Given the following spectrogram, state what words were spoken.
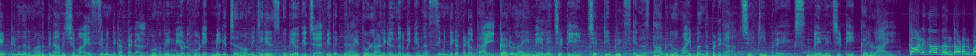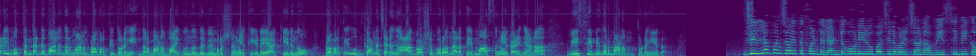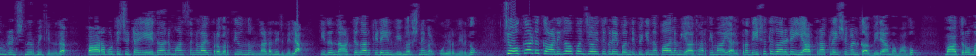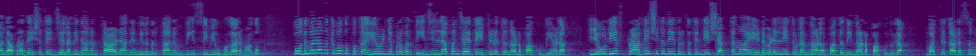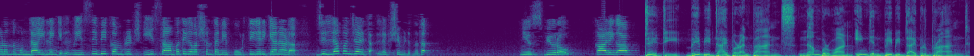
കെട്ടിട നിർമ്മാണത്തിന് ആവശ്യമായ സിമന്റ് കട്ടകൾ. ഗുണമേന്മയോടുകൂടി മികച്ച റോ മെറ്റീരിയൽസ് ഉപയോഗിച്ച് വിദഗ്ധരായ തൊഴിലാളികൾ നിർമ്മിക്കുന്ന സിമന്റ് കട്ടകൾക്കായി കരുളായി മേലേച്ചെട്ടിയിൽ ചെട്ടി ബ്രിക്സ് എന്ന സ്ഥാപനവുമായി ബന്ധപ്പെടുക. ചെട്ടി ബ്രിക്സ് മേലേച്ചെട്ടി കരുളായി. കാളികാവ് വെന്തോടൻ പഴി മുത്തൻ മുത്തൻതണ്ട് പാലം നിർമ്മാണം പ്രവൃത്തി തുടങ്ങി. നിർമ്മാണം വൈകുന്നത് വിമർശനങ്ങൾക്ക് ഇടയാക്കിയിരുന്നു. പ്രവൃത്തി ഉദ്ഘാടന ചടങ്ങ് ആഘോഷപൂർവം നടത്തി മാസങ്ങൾ കഴിഞ്ഞാണ് വി നിർമ്മാണം തുടങ്ങിയത്. ജില്ലാ പഞ്ചായത്ത് ഫണ്ട് രണ്ട് കോടി രൂപ ചിലവഴിച്ചാണ് V C B cum bridge നിർമ്മിക്കുന്നത്. പാറ പൊട്ടിച്ചിട്ട് ഏതാനും മാസങ്ങളായി പ്രവൃത്തിയൊന്നും നടന്നിരുന്നില്ല. ഇത് നാട്ടുകാർക്കിടയിൽ വിമർശനങ്ങൾ ഉയർന്നിരുന്നു. ചോക്കാട് കാളികാവ് പഞ്ചായത്തുകളെ ബന്ധിപ്പിക്കുന്ന പാലം യാഥാർത്ഥ്യമായാൽ പ്രദേശത്തുകാരുടെ യാത്രാക്ലേശങ്ങൾക്ക് വിരാമമാകും. മാത്രവുമല്ല പ്രദേശത്തെ ജലവിധാനം താഴാതെ നിലനിർത്താനും വി സി ബി ഉപകാരമാകും. പൊതുമരാമത്ത് വകുപ്പ് കൈയൊഴിഞ്ഞ പ്രവൃത്തി ജില്ലാ പഞ്ചായത്ത് ഏറ്റെടുത്ത് നടപ്പാക്കുകയാണ്. യു ഡി എഫ് പ്രാദേശിക നേതൃത്വത്തിന്റെ ശക്തമായ ഇടപെടലിനെ തുടർന്നാണ് പദ്ധതി നടപ്പാക്കുന്നത്. മറ്റ് തടസ്സങ്ങളൊന്നും ഉണ്ടായില്ലെങ്കിൽ V C B cum bridge ഈ സാമ്പത്തിക വർഷം തന്നെ പൂർത്തീകരിക്കാനാണ് ജില്ലാ പഞ്ചായത്ത് ലക്ഷ്യമിടുന്നത്. News bureau Kalikavu. Teddy Baby Diaper and Pants Number one Indian baby diaper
